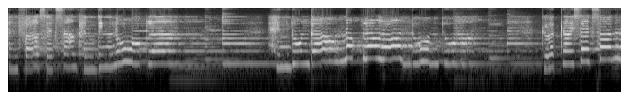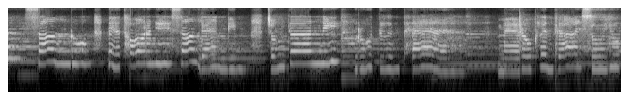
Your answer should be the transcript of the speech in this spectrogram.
ผ่นฟ้าเสกสร้างแผ่นดินลูกหลานแห่งดวงดาวนับล้านล้านดวงดวงเกิดกายเสกสรรสร้างดวงแม่ธรณีสร้างแดนดิน จนการนี้รู้ตื่นแท้แม่เราเคลื่อนกายสู่ยุค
